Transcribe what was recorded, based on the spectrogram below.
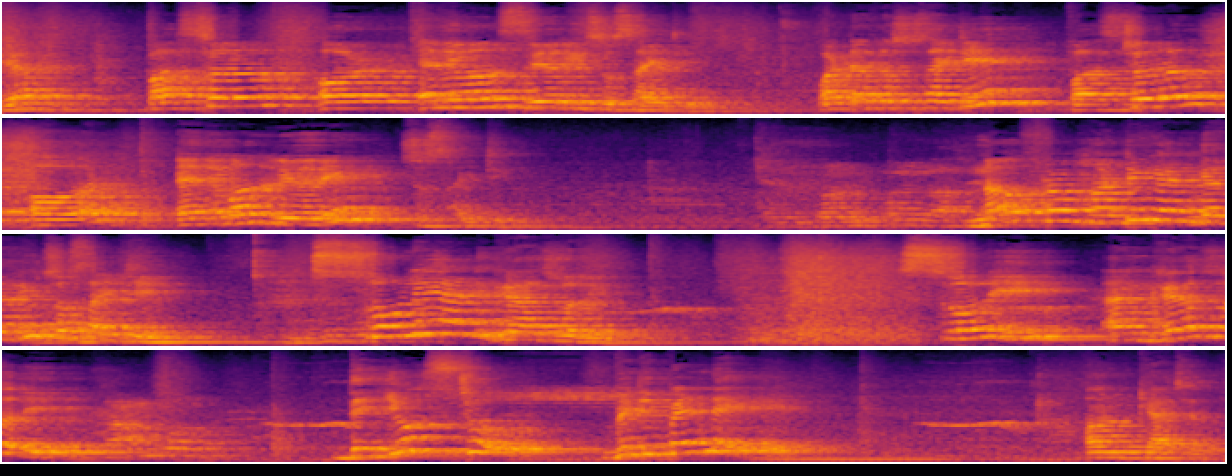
yeah pastoral or animals rearing society of society pastoral or animal rearing society now from hunting and gathering society, slowly and gradually, slowly and gradually, they used to be dependent on cattle.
